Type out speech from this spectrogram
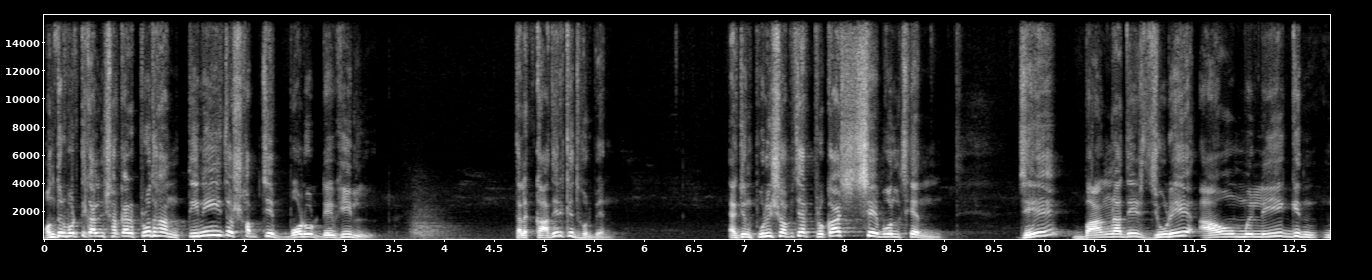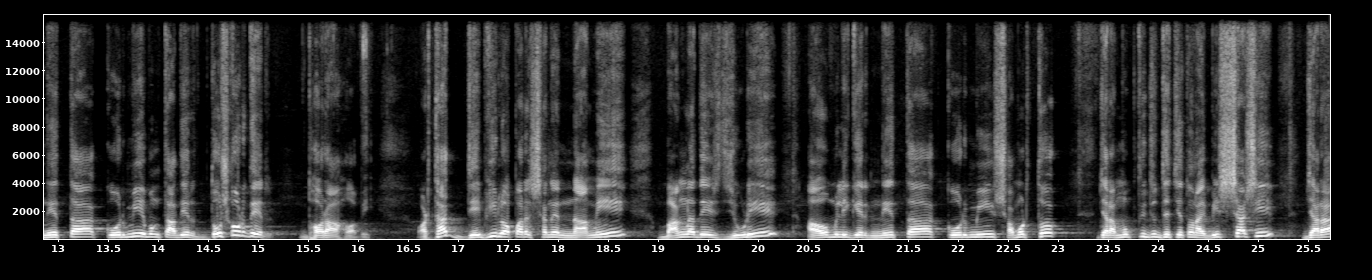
অন্তর্বর্তীকালীন সরকারের প্রধান, তিনিই তো সবচেয়ে বড় ডেভিল। তাহলে কাদেরকে ধরবেন? একজন পুলিশ অফিসার প্রকাশ্যে বলছেন যে বাংলাদেশ জুড়ে আওয়ামী লীগ নেতা, কর্মী এবং তাদের দোসরদের ধরা হবে। অর্থাৎ ডেভিল অপারেশনের নামে বাংলাদেশ জুড়ে আওয়ামী লীগের নেতা, কর্মী, সমর্থক, যারা মুক্তিযুদ্ধের চেতনায় বিশ্বাসী, যারা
